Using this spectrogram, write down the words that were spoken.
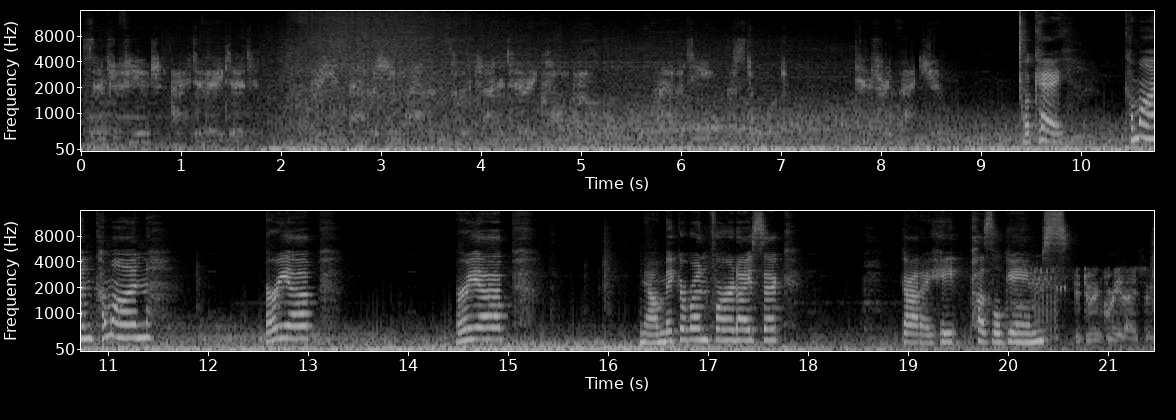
Centrifuge activated. Reestablishing balance with planetary cargo. Gravity restored. Entering vacuum. Okay. Come on, come on. Hurry up. Hurry up. Now make a run for it, Isaac. God, I hate puzzle games. You're doing great, Isaac.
